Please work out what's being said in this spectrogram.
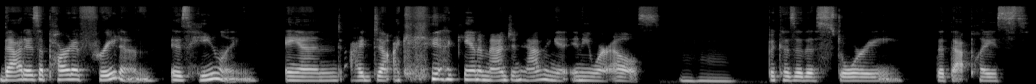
that is a part of freedom is healing, and I don't. I can't. I can't imagine having it anywhere else hmm because of the story that that place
